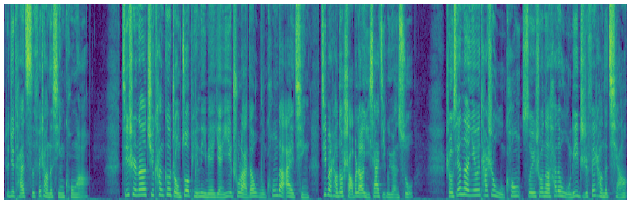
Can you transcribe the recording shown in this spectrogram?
这句台词非常的星空啊。 其实呢，去看各种作品里面演绎出来的悟空的爱情，基本上都少不了以下几个元素。首先呢，因为他是悟空，所以说呢，他的武力值非常的强，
